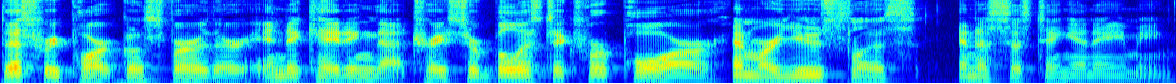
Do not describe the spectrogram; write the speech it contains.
This report goes further, indicating that tracer ballistics were poor and were useless in assisting in aiming.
